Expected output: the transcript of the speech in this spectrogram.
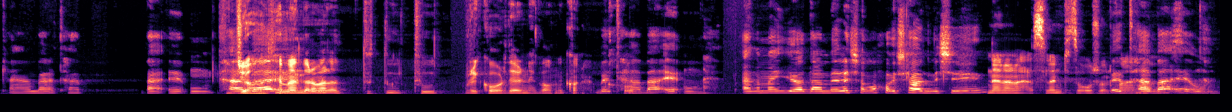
که هم بر تبع اون تبع من دارم اون- الان تو تو تو ریکوردر نگاه می‌کنم. به خب. تبع اون. الان من یادم بره شما خوشحال میشین؟ نه نه نه اصلا چیز خوشحال به کننده تبع نیست. اون.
